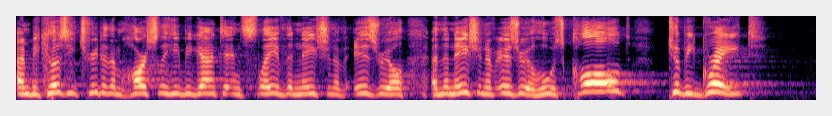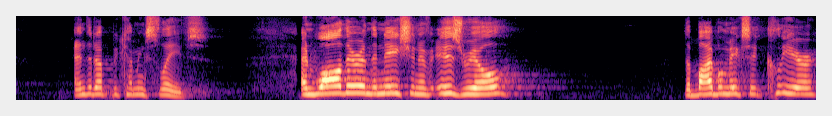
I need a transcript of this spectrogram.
And because he treated them harshly, he began to enslave the nation of Israel. And the nation of Israel, who was called to be great, ended up becoming slaves. And while they're in the nation of Israel, the Bible makes it clear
